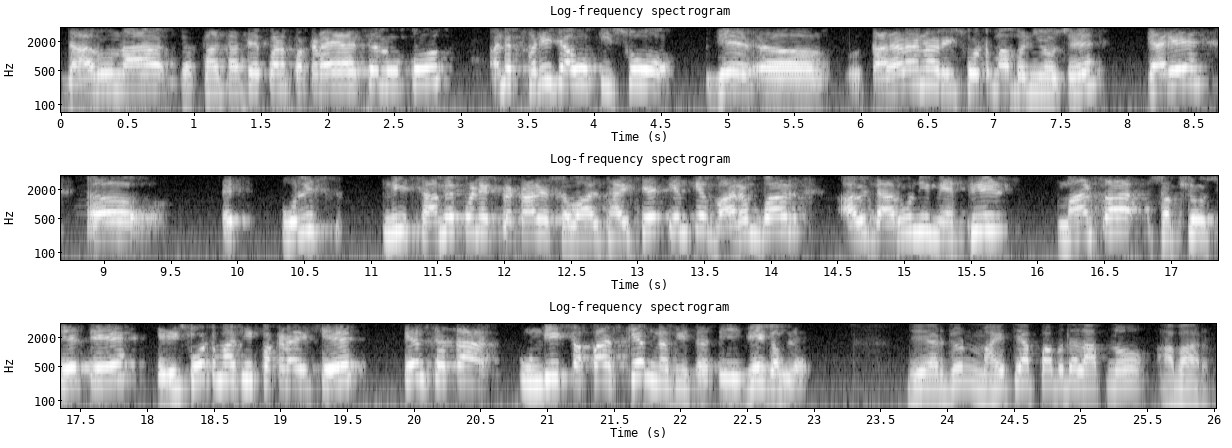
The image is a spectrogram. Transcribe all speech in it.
દારૂના જથ્થા સાથે પણ પકડાયા છે લોકો. અને ફરી જ આવો કિસ્સો જે તાલાળાના રિસોર્ટમાં બન્યો છે, ત્યારે એક પોલીસની સામે પણ એક પ્રકારે સવાલ થાય છે, કેમ કે વારંવાર આવી દારૂની મહેફિલ માણતા શખ્સો છે તે રિસોર્ટમાંથી પકડાય છે, તેમ છતાં ઊંડી તપાસ કેમ નથી થતી? જે ગમલે. જી અર્જુન, માહિતી આપવા બદલ આપનો આભાર.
